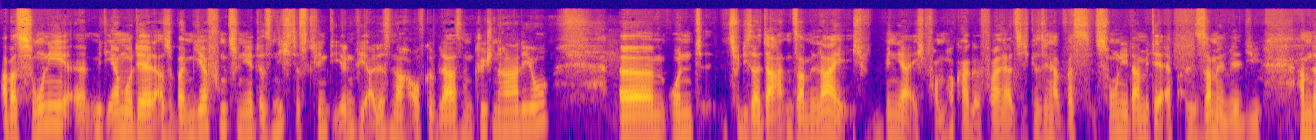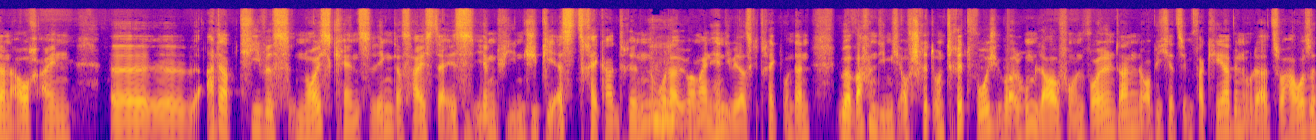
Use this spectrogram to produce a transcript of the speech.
Aber Sony äh, mit ihrem Modell, also bei mir funktioniert das nicht, das klingt irgendwie alles nach aufgeblasenem Küchenradio. Ähm, und zu dieser Datensammelei, ich bin ja echt vom Hocker gefallen, als ich gesehen habe, was Sony da mit der App alles sammeln will. Die haben dann auch ein äh, äh adaptives Noise Cancelling, das heißt, da ist irgendwie ein GPS-Tracker drin mhm. oder über mein Handy wird das getrackt und dann überwachen die mich auf Schritt und Tritt, wo ich überall rumlaufe und wollen dann, ob ich jetzt im Verkehr bin oder zu Hause,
